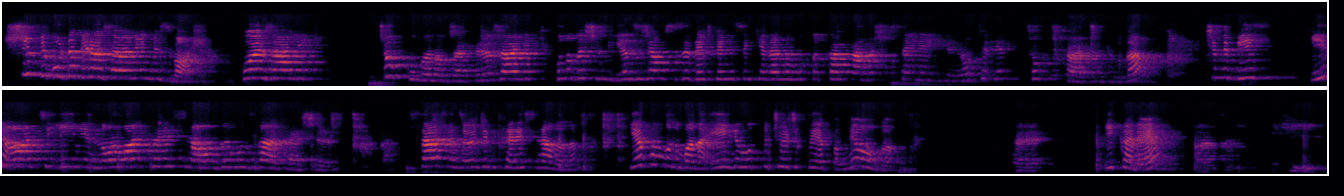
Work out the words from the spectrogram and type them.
Şimdi burada bir özelliğimiz var. Bu özellik çok kullanılacak bir özellik. Bunu da şimdi yazacağım size. Defterinizin kenarına mutlaka karmaşık sayıyla ilgili not edin. Çok çıkar çünkü bu da. Şimdi biz 1 artı i'nin normal karesini aldığımızda arkadaşlarım. İsterseniz önce bir karesini alalım. Yapın bunu bana. Evli mutlu çocuklu yapın. Ne oldu? Kare i kare artı 2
